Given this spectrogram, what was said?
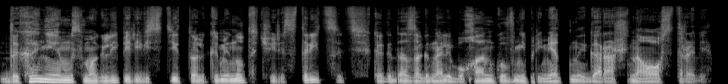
Дыхание мы смогли перевести только минут через тридцать, когда загнали буханку в неприметный гараж на острове.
